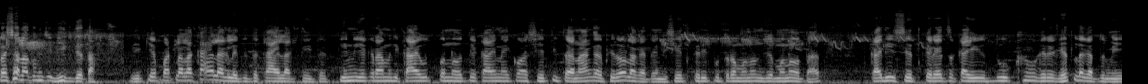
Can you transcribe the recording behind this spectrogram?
कशाला तुमची भीक देता? विखे पाटलाला काय लागलं तिथं? काय लागते इथं? तीन एकरामध्ये काय उत्पन्न होते काय नाही? किंवा शेतीचा नांगर फिरवला का त्यांनी? शेतकरी पुत्र म्हणून जे म्हणवतात कधी शेतकऱ्याचं काही दुःख वगैरे घेतलं का तुम्ही?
